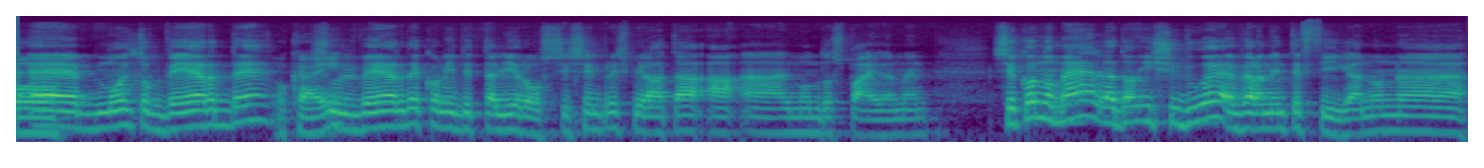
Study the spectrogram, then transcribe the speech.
o- è molto verde, Ok. sul verde con i dettagli rossi, sempre ispirata a- a- al mondo Spider-Man. Secondo me la Dawn Issue 2 è veramente figa, non, eh,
